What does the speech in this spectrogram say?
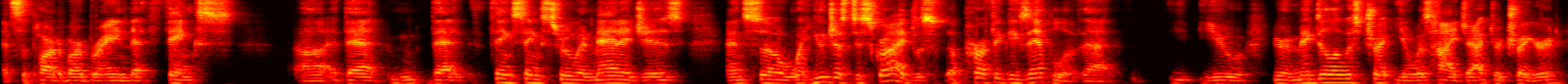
It's the part of our brain that thinks, uh, that that thinks things through and manages. And so, what you just described was a perfect example of that. You, your amygdala was tri- you know, was hijacked or triggered,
